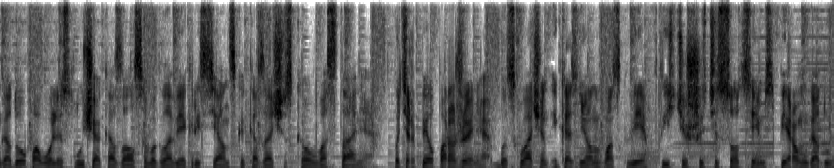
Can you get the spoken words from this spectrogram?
году по воле случая оказался во главе крестьянско-казаческого восстания. Потерпел поражение, был схвачен и казнен в Москве в 1671 году.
